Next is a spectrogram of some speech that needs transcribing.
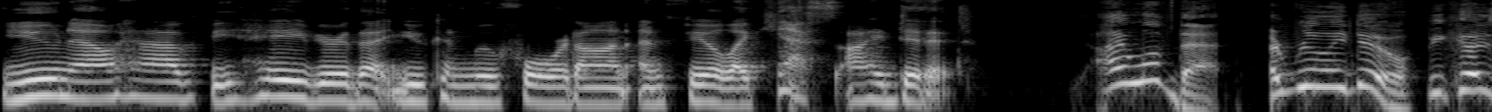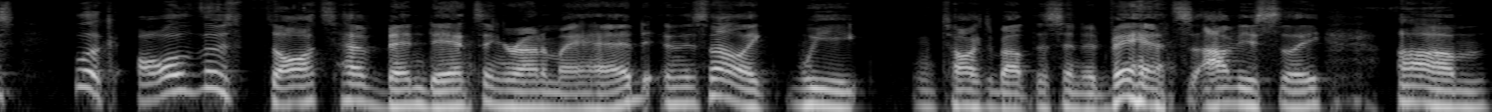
you now have behavior that you can move forward on and feel like, yes, I did it. I love that. I really do. Because look, all of those thoughts have been dancing around in my head. And it's not like we talked about this in advance, obviously. Um,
